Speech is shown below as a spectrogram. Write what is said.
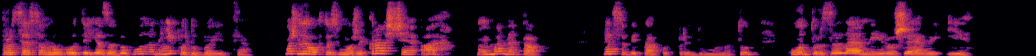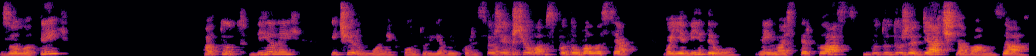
процесом роботи я задоволена, мені подобається. Можливо, хтось може краще, а у мене так. Я собі так от придумала. Тут контур зелений, рожевий і золотий, а тут білий і червоний контур я використала. Тож, якщо вам сподобалося моє відео, мій майстер-клас, буду дуже вдячна вам за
